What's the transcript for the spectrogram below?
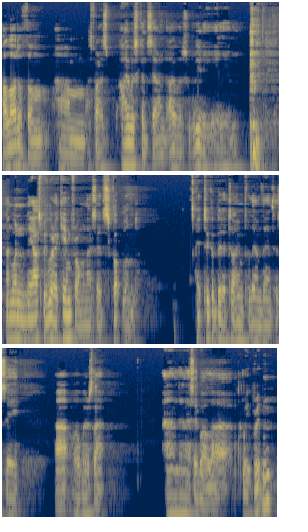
a lot of them, um, as far as I was concerned, I was really alien. and when they asked me where I came from, and I said Scotland, it took a bit of time for them then to say, uh, well, where's that? And then I said, well, uh, Great Britain?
